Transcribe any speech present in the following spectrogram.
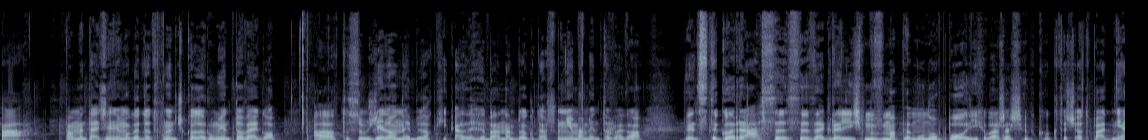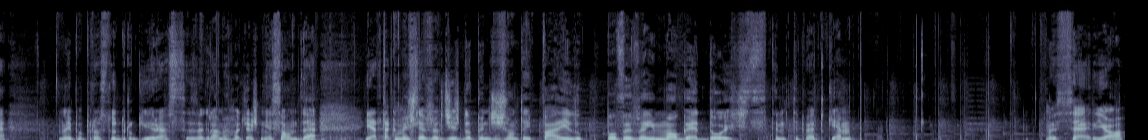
A, pamiętajcie, nie mogę dotknąć koloru miętowego, a to są zielone bloki, ale chyba na Block Dashu nie ma miętowego, więc tylko raz zagraliśmy w mapę Monopoly, chyba że szybko ktoś odpadnie. No i po prostu drugi raz zagramy, chociaż nie sądzę. Ja tak myślę, że gdzieś do 50 fali lub powyżej mogę dojść z tym typeczkiem. Serio,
